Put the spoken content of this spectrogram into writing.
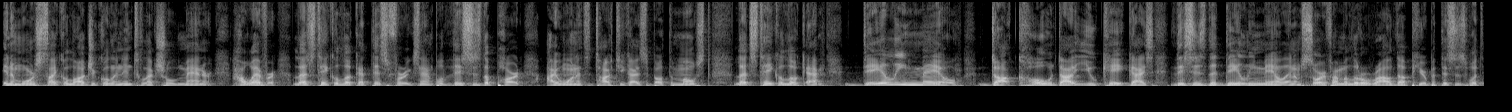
in a more psychological and intellectual manner. However, let's take a look at this, for example. This is the part I wanted to talk to you guys about the most. Let's take a look at dailymail.co.uk. Guys, this is the Daily Mail, and I'm sorry if I'm a little riled up here, but this is what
